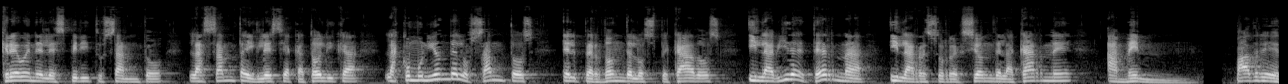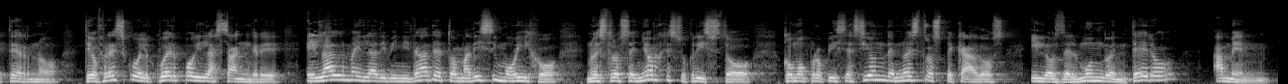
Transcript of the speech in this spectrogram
Creo en el Espíritu Santo, la Santa Iglesia Católica, la comunión de los santos, el perdón de los pecados y la vida eterna y la resurrección de la carne. Amén. Padre eterno, te ofrezco el cuerpo y la sangre, el alma y la divinidad de tu amadísimo Hijo, nuestro Señor Jesucristo, como propiciación de nuestros pecados y los del mundo entero. Amén.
